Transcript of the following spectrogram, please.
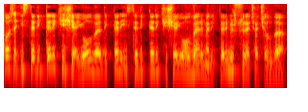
Dolayısıyla istedikleri kişiye yol verdikleri, istedikleri kişiye yol vermedikleri bir süreç açıldı.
